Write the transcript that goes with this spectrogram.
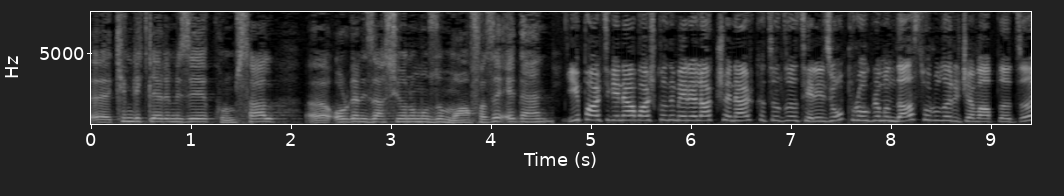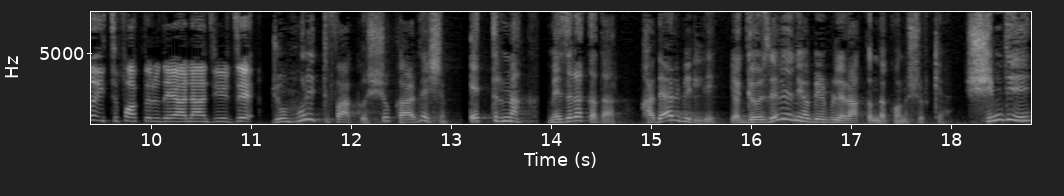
e, kimliklerimizi, kurumsal e, organizasyonumuzu muhafaza eden, İyi Parti Genel Başkanı Meral Akşener katıldığı televizyon programında soruları cevapladı, ittifakları değerlendirdi. Cumhur İttifakı şu kardeşim, et tırnak, mezara kadar, kader birliği. Ya gözler dönüyor birbirleri hakkında konuşurken. Şimdi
